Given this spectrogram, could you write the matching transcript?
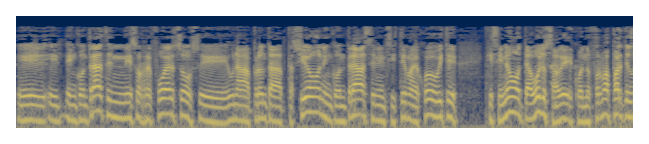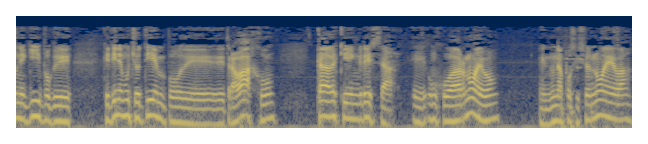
Eh, eh ¿Encontrás en esos refuerzos eh, una pronta adaptación? ¿Encontrás en el sistema de juego? ¿Viste? que se nota, vos lo sabés, cuando formás parte de un equipo que, que tiene mucho tiempo de, trabajo, cada vez que ingresa eh, un jugador nuevo, en una posición nueva,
